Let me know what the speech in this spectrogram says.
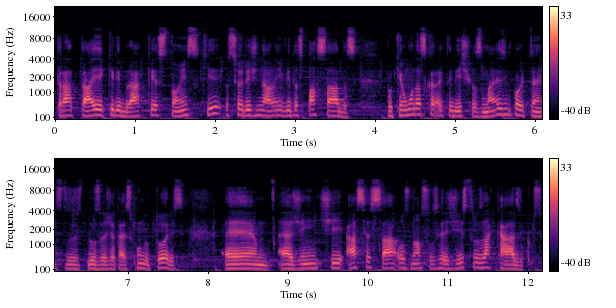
tratar e equilibrar questões que se originaram em vidas passadas, porque uma das características mais importantes dos, dos vegetais condutores é a gente acessar os nossos registros acásicos,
